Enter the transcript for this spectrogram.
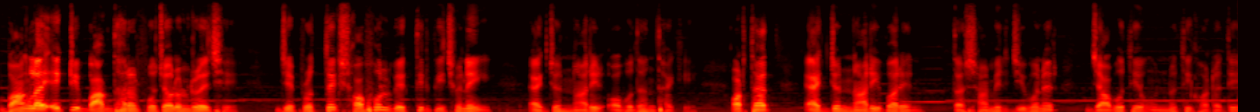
বাংলায় একটি বাগধারার প্রচলন রয়েছে, যে প্রত্যেক সফল ব্যক্তির পিছনেই একজন নারীর অবদান থাকে। অর্থাৎ একজন নারী পারেন তার স্বামীর জীবনের যাবতীয় উন্নতি ঘটাতে।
